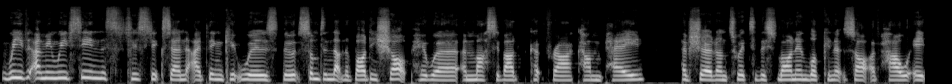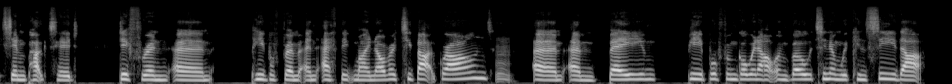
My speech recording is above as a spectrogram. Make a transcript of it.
We've, I mean, we've seen the statistics, and I think it was the, something that the Body Shop, who were a massive advocate for our campaign, have shared on Twitter this morning, looking at sort of how it's impacted different um, people from an ethnic minority background mm. um, and BAME people from going out and voting, and we can see that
